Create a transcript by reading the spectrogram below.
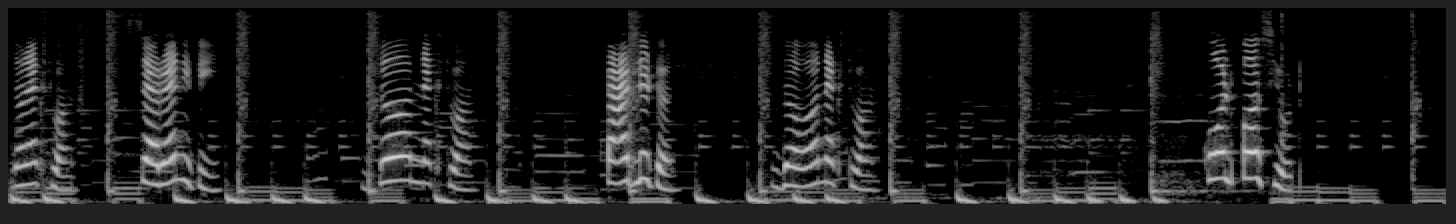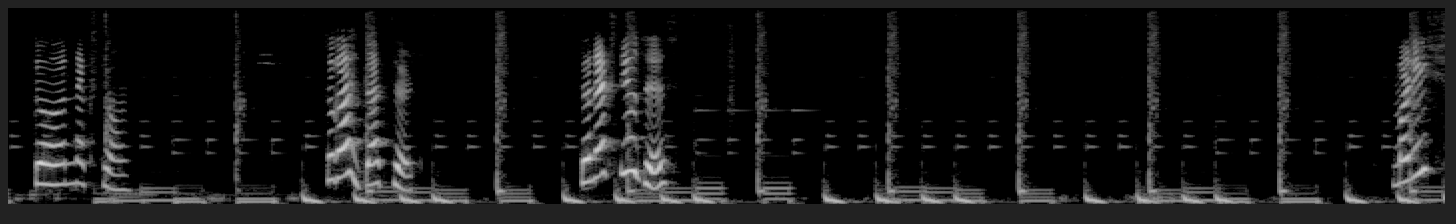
The next one, serenity. The next one, Paddleton. The next one, cold pursuit. The next one. So, guys, that's it. The next news is Manish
